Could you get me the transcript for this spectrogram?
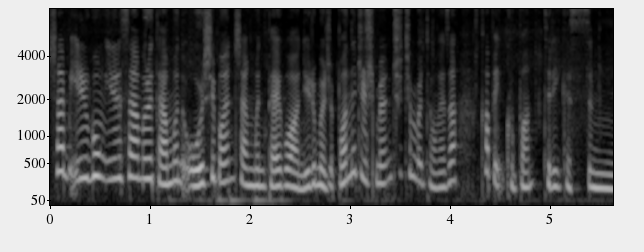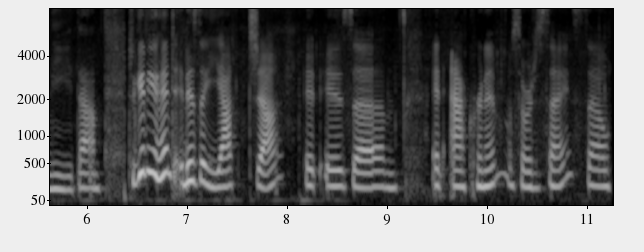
샵 1013으로 담은 50원, 장문 100원 이름을 보내주시면 추첨을 통해서 커피 쿠폰 드리겠습니다. To give you a hint, it is a 약자. It is a, an acronym, so to say. So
